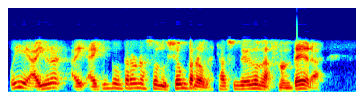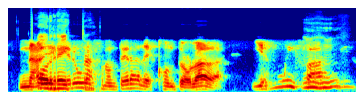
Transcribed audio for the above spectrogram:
oye, hay, una, hay, que encontrar una solución para lo que está sucediendo en la frontera. Nadie quiere una frontera descontrolada. Y es muy fácil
